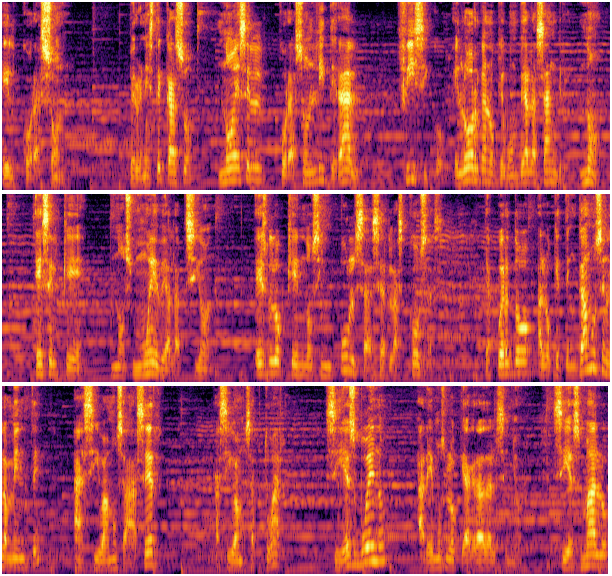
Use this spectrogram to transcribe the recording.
el corazón. Pero en este caso no es el corazón literal, físico, el órgano que bombea la sangre. No es el que nos mueve a la acción, es lo que nos impulsa a hacer las cosas. De acuerdo a lo que tengamos en la mente, así vamos a hacer, así vamos a actuar. Si es bueno, haremos lo que agrada al Señor. Si es malo,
